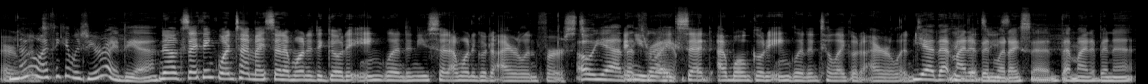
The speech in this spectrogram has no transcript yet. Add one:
Ireland. No, I think it was your idea. No, because I think one time I said I wanted to go to England, and you said I want to go to Ireland first. Oh, yeah, that's and you right. like said I won't go to England until I go to Ireland. Yeah, that might have been what I said. That might have been it.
